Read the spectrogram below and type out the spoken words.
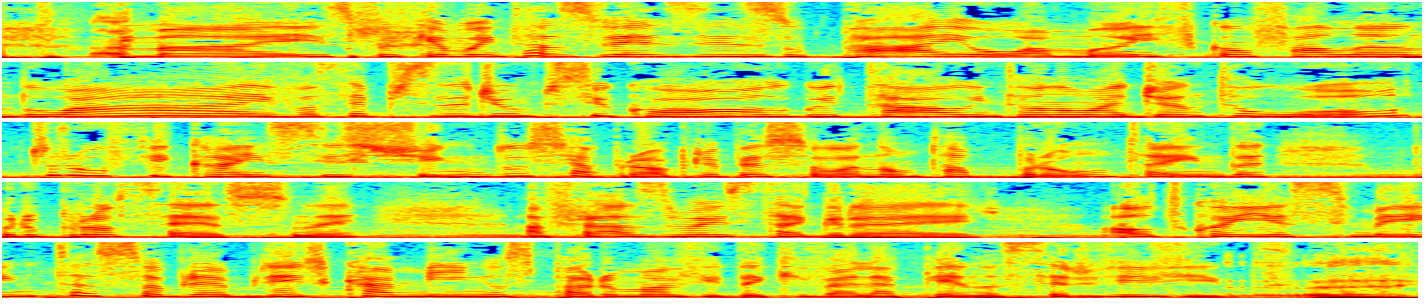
Mas porque muitas vezes o pai ou a mãe ficam falando, ai, ah, você precisa de um psicólogo e tal, então não adianta o outro ficar insistindo se a própria pessoa não tá pronta ainda pro processo, né? A frase do meu Instagram é: autoconhecimento é sobre abrir caminhos para uma vida que vale a pena ser vivida. É,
